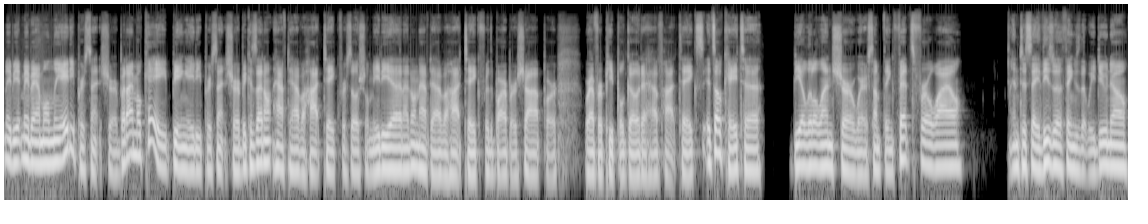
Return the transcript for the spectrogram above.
Maybe maybe I'm only 80% sure, but I'm okay being 80% sure because I don't have to have a hot take for social media and I don't have to have a hot take for the barber shop or wherever people go to have hot takes. It's okay to be a little unsure where something fits for a while and to say these are the things that we do know,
